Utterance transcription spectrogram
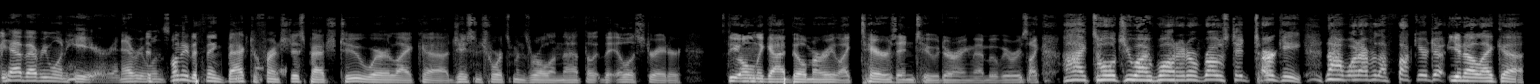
we have everyone here and everyone's it's funny to think back to French Dispatch too, where like uh, Jason Schwartzman's role in that, the, the illustrator, it's the only guy Bill Murray like tears into during that movie, where he's like, "I told you I wanted a roasted turkey, not whatever the fuck you're doing." You know, like uh,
